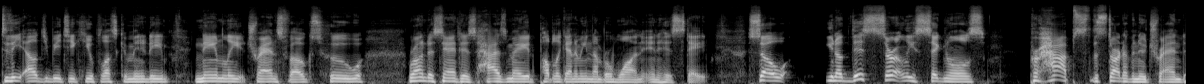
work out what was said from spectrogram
to the LGBTQ plus community, namely trans folks who Ron DeSantis has made public enemy number one in his state. So, you know, this certainly signals perhaps the start of a new trend.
